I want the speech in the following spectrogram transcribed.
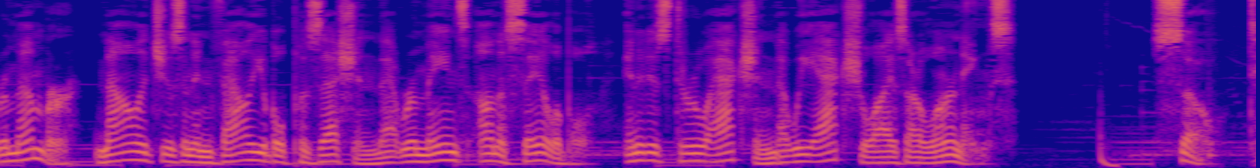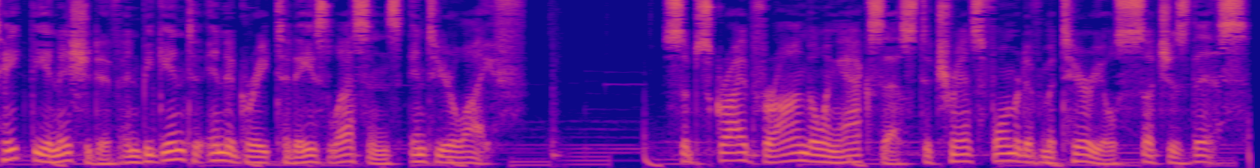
Remember, knowledge is an invaluable possession that remains unassailable, and it is through action that we actualize our learnings. So, take the initiative and begin to integrate today's lessons into your life. Subscribe for ongoing access to transformative materials such as this.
